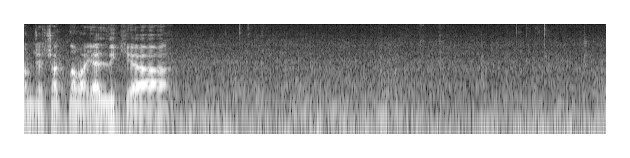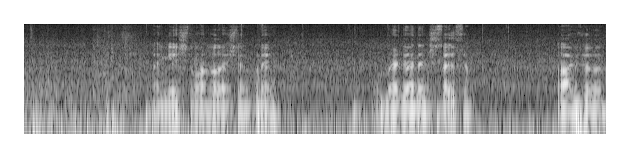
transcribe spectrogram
Amca çatlama geldik ya. Ben geçtim arkadaşlar bu ne? Bu merdivenden çıksaydık ya. Daha güzel olurdu.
